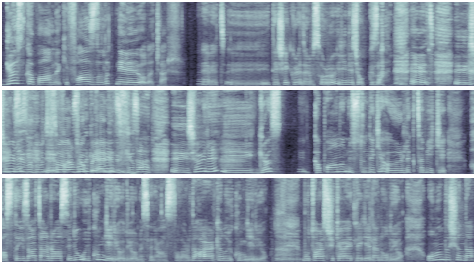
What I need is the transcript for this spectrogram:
göz kapağındaki fazlalık nelere yol açar? Evet, e, teşekkür ederim soru. Yine çok güzel. evet, e, şöyle. Siz bugün bütün e, soruları çok beğendiniz. Evet, güzel. E, şöyle, e, göz kapağının üstündeki ağırlık tabii ki hastayı zaten rahatsız ediyor. Uykum geliyor diyor mesela hastalar. Daha erken uykum geliyor. Bu tarz şikayetle gelen oluyor. Onun dışında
